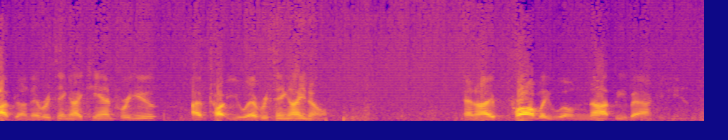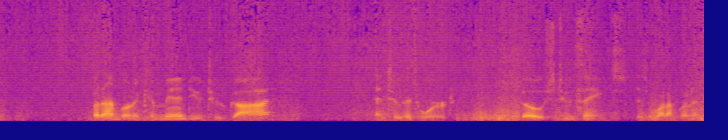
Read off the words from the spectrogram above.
I've done everything I can for you. I've taught you everything I know. And I probably will not be back again. But I'm going to commend you to God and to his word. Those two things is what I'm going to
